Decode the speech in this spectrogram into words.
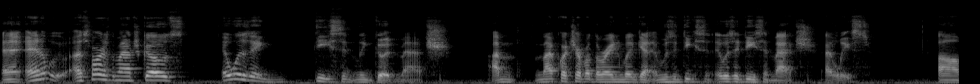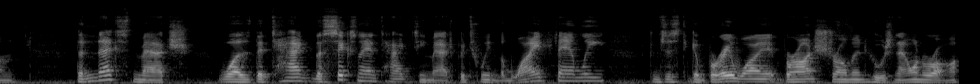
and, and it, as far as the match goes, it was a decently good match. I'm not quite sure about the rating, but again, it was a decent. It was a decent match at least. Um, the next match was the tag, the six man tag team match between the Wyatt family, consisting of Bray Wyatt, Braun Strowman, who is now on Raw,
